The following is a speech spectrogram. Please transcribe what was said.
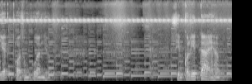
เยอะพอสมควรอยู่สิบกว่าลิตรได้ครับ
